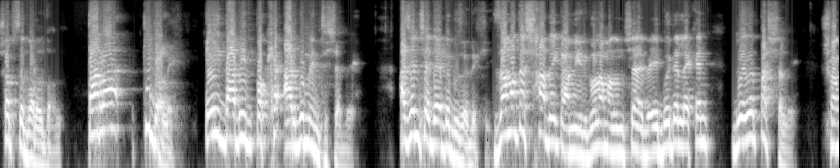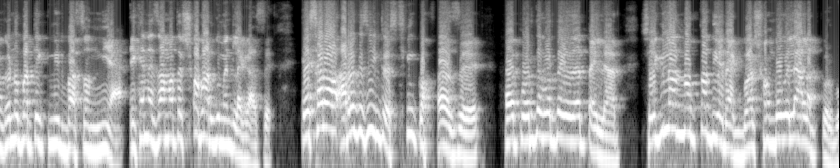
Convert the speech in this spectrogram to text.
সবচেয়ে বড় দল। তারা কি বলে এই দাবির পক্ষে আর্গুমেন্ট হিসেবে। আসেন সেটা একটু বুঝে দেখি। জামাতের সাবেক আমির গোলাম আজম সাহেব এই বইটা লেখেন দুই সালে। সংখ্যানুপাতিক নির্বাচন নিয়ে এখানে জামাতের সব আর্গুমেন্ট লেখা আছে। এছাড়াও আরও কিছু ইন্টারেস্টিং কথা আছে। হ্যাঁ পড়তে পড়তে পাইলাম। সেগুলো নোক্তা দিয়ে রাখব আর সম্ভব হলে আলাপ করব।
